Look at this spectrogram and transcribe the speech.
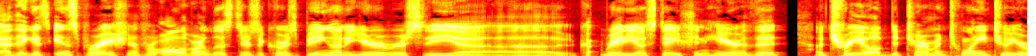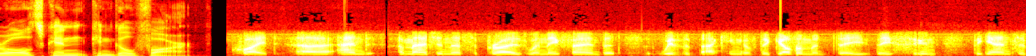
I think it's inspiration for all of our listeners, of course, being on a university uh, uh, radio station here, that a trio of determined 22 year olds can, can go far. Quite. Uh, and imagine their surprise when they found that with the backing of the government, they, they soon began to,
